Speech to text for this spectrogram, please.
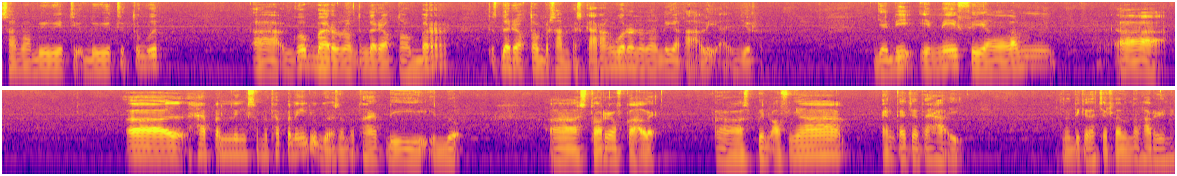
sama Be With You itu gue uh, gue baru nonton dari Oktober terus dari Oktober sampai sekarang gue udah nonton tiga kali anjir. Jadi ini film uh, uh, happening sempat happening juga sempat hype di Indo. Uh, Story of Kale. Uh, spin offnya NKCTHI nanti kita cerita tentang hari ini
